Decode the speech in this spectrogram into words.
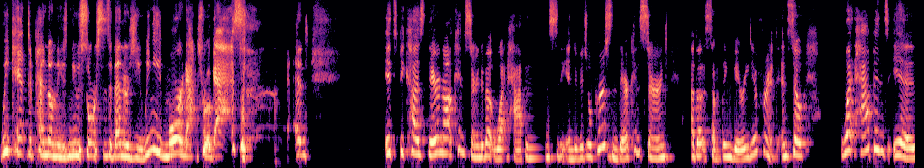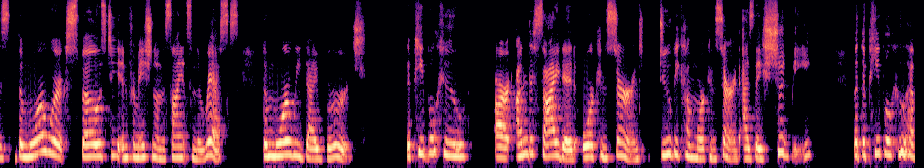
We can't depend on these new sources of energy. We need more natural gas. And it's because they're not concerned about what happens to the individual person. They're concerned about something very different. And so what happens is the more we're exposed to information on the science and the risks, the more we diverge. The people who are undecided or concerned do become more concerned, as they should be. But the people who have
